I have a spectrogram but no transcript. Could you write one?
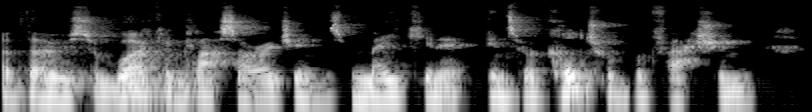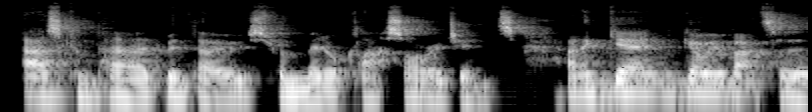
of those from working class origins making it into a cultural profession as compared with those from middle class origins. And again, going back to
